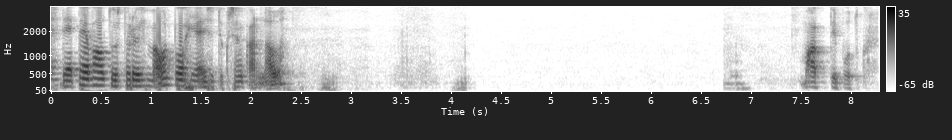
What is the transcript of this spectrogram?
SDP-valtuustoryhmä on pohjaesityksen kannalla. Matti Putkonen.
